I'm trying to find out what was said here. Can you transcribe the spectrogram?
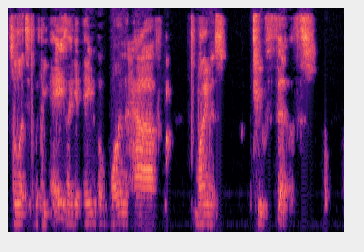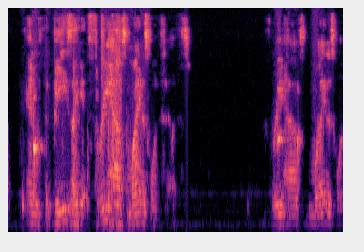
So let's with the a's, I get a to the 1 half minus 2 fifths. And with the b's, I get 3 halves minus 1 fifth. 3 halves minus 1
